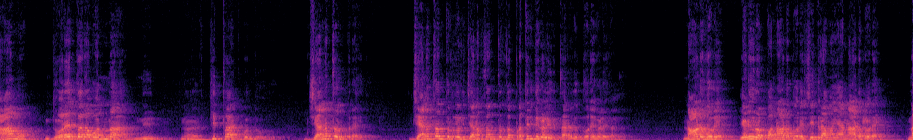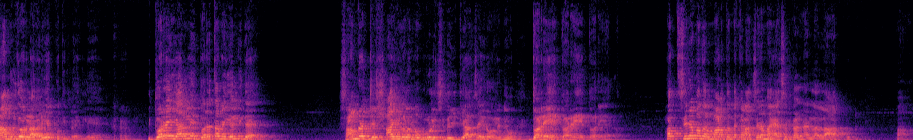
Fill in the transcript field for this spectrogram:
ನಾನು ದೊರೆತನವನ್ನು ಕಿತ್ತಾಕಿ ಬಂದವರು. ಜನತಂತ್ರ ಇದು. ಜನತಂತ್ರದಲ್ಲಿ ಜನತಂತ್ರದ ಪ್ರತಿನಿಧಿಗಳಿರ್ತಾರೆ ಅದು ದೊರೆಗಳಿರಲ್ಲ. ನಾಡ ದೊರೆ. ಯಡಿಯೂರಪ್ಪ ನಾಡ ದೊರೆ ಸಿದ್ದರಾಮಯ್ಯ ನಾಡ ದೊರೆ. ನಾ ಮುರಿದವರೆಲ್ಲ ಹರಿಯಕ್ಕೆ ಕೂತಿದ್ರ ಇಲ್ಲಿ? ದೊರೆ ಎಲ್ಲಿ? ದೊರೆತನ ಎಲ್ಲಿದೆ? ಸಾಮ್ರಾಜ್ಯ ಶಾಹಿಗಳನ್ನು ಉರುಳಿಸಿದ ಇತಿಹಾಸ ಇರೋಲ್ಲಿ ನೀವು ದೊರೆ ದೊರೆ ದೊರೆ ಅನ್ನೋ. ಹತ್ತು ಸಿನಿಮಾದಲ್ಲಿ ಮಾಡ್ತಂತ ಕಣ ಸಿನಿಮಾ ಹೆಸರುಗಳನ್ನೆಲ್ಲ ಹಾಕ್ಬಿಟ್ಟು. ಹಾಂ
